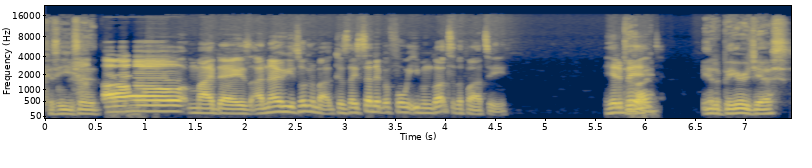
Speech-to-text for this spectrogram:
because he said, Oh my days! I know who you're talking about because they said it before we even got to the party. He had a Did I? beard. he had a beard. Yes.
